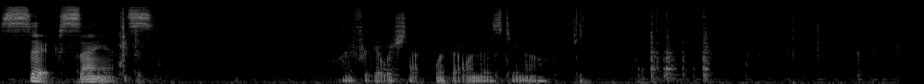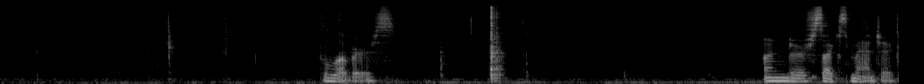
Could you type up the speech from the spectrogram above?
Six, science. I forget which that what that one is too now. the lovers under sex magic.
